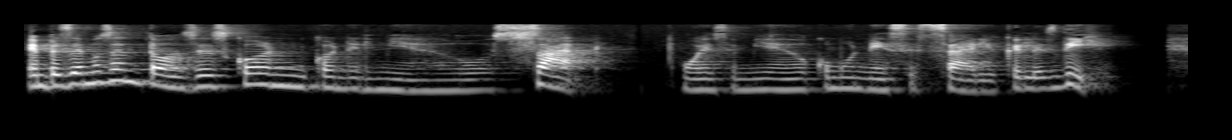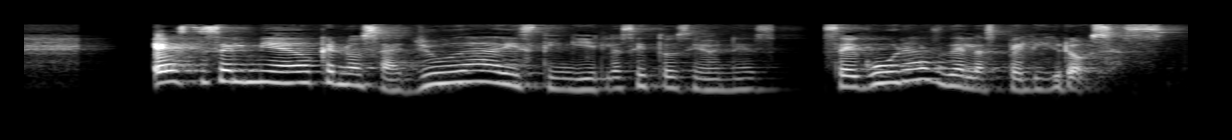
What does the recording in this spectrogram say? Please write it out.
Empecemos entonces con, con el miedo sano o ese miedo como necesario que les dije. Este es el miedo que nos ayuda a distinguir las situaciones seguras de las peligrosas.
